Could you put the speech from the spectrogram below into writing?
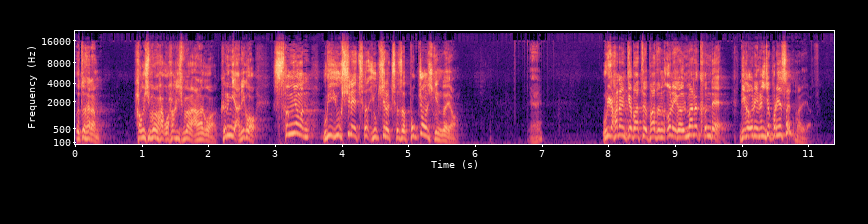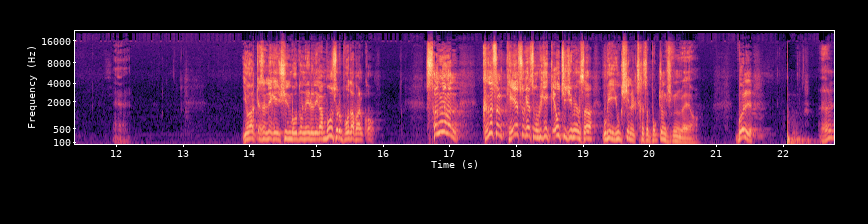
어떤 사람 하고 싶으면 하고 하기 싶으면 안 하고 그런 게 아니고 성령은 우리 육신에 쳐, 육신을 쳐서 복종을 시키는 거예요. 예? 우리가 하나님께 받- 받은 은혜가 얼마나 큰데 네가 은혜를 잊어버렸어 그 말이에요. 예. 여호와께서 내게 주신 모든 은혜를 내가 무엇으로 보답할고 성령은 그것을 계속해서 우리에게 깨우쳐 주면서 우리 육신을 쳐서 복종시키는 거예요. 뭘 어?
